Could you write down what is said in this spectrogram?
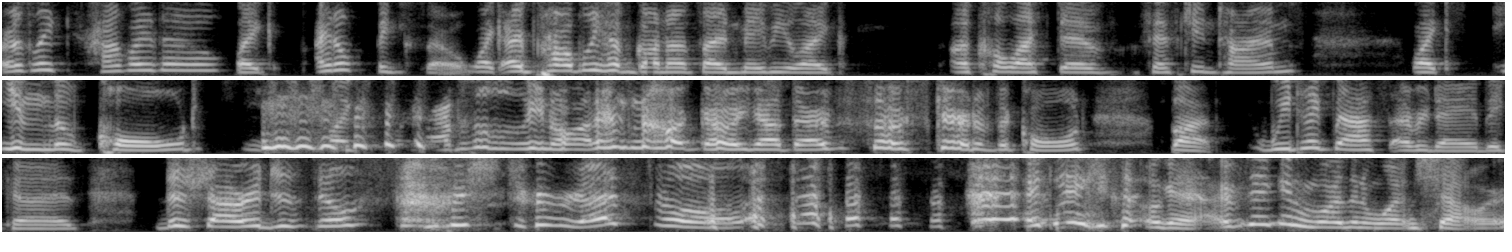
I was like, have I though? Like, I don't think so. Like, I probably have gone outside maybe like a collective 15 times, like in the cold. Like, absolutely not. I'm not going out there. I'm so scared of the cold. But we take baths every day because the shower just feels so stressful. I take okay. I've taken more than one shower.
